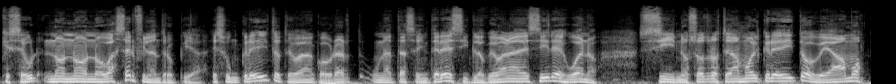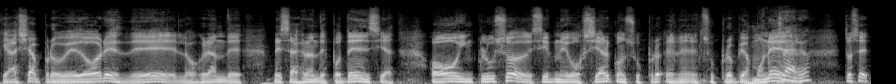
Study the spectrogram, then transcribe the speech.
que seguro, no, no, no va a ser filantropía. Es un crédito, te van a cobrar una tasa de interés y lo que van a decir es, bueno, si nosotros te damos el crédito, veamos que haya proveedores de los grandes, de esas grandes potencias. O incluso decir negociar con sus, pro- en, en sus propias monedas. Claro. Entonces,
